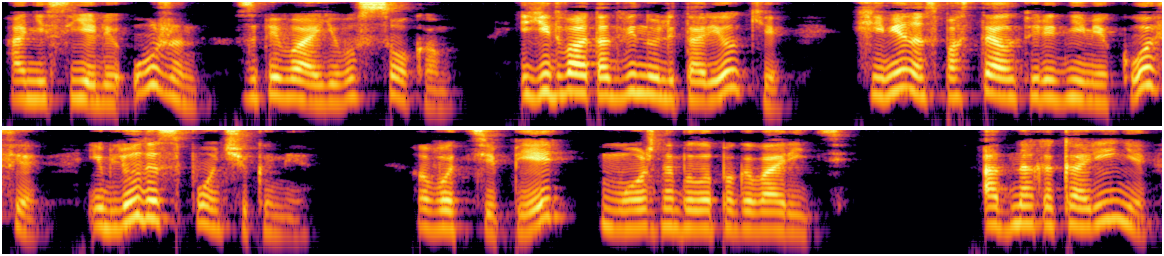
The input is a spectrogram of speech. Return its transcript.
Они съели ужин, запивая его соком, и едва отодвинули тарелки, Хименес поставил перед ними кофе и блюдо с пончиками. Вот теперь можно было поговорить. Однако Карине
